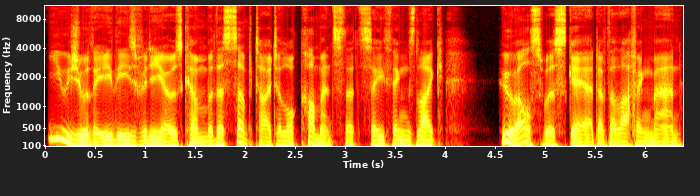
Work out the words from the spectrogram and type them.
Usually, these videos come with a subtitle or comments that say things like, Who else was scared of the laughing man?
